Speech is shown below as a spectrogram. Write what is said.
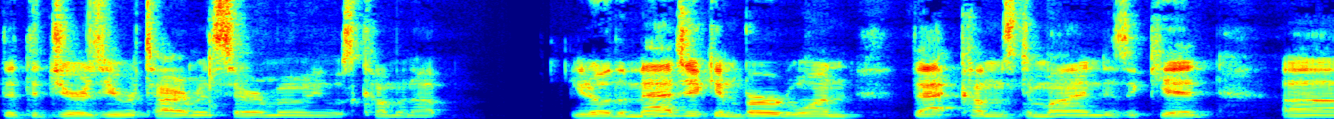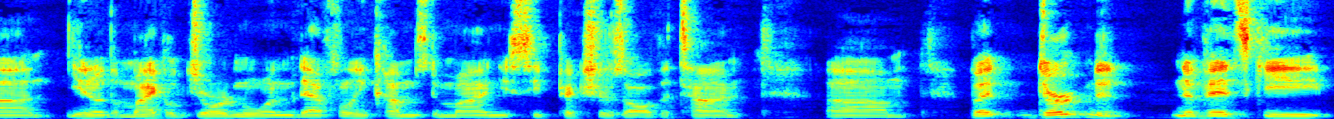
that the jersey retirement ceremony was coming up. You know, the Magic and Bird one that comes to mind as a kid. Uh, you know, the Michael Jordan one definitely comes to mind. You see pictures all the time. Um, but Dirk Nowitzki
